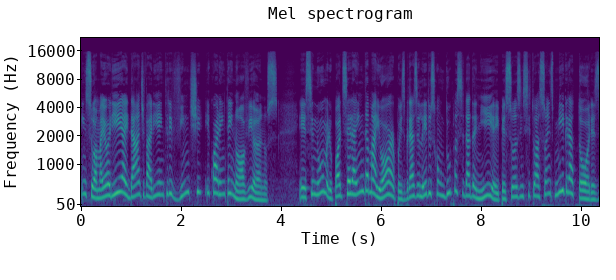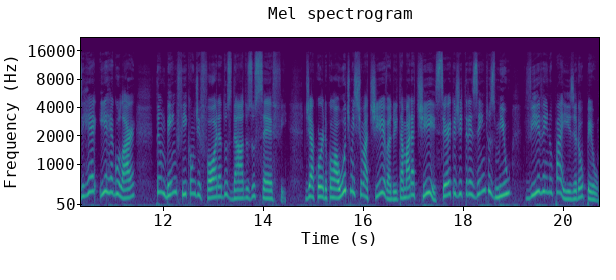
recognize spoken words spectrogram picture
Em sua maioria, a idade varia entre 20 e 49 anos. Esse número pode ser ainda maior, pois brasileiros com dupla cidadania e pessoas em situações migratórias e irregular também ficam de fora dos dados do CEF. De acordo com a última estimativa do Itamaraty, cerca de 300 mil vivem no país europeu.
